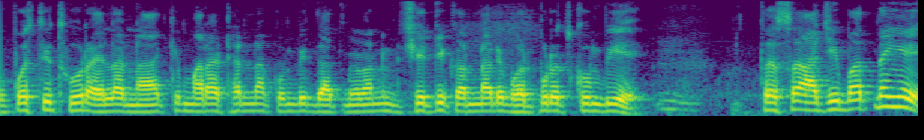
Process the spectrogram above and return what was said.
उपस्थित होऊ राहिला ना की मराठ्यांना कुंभीत जात मिळवा आणि शेती करणारे भरपूरच कुंभी आहे. तसं अजिबात नाही आहे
